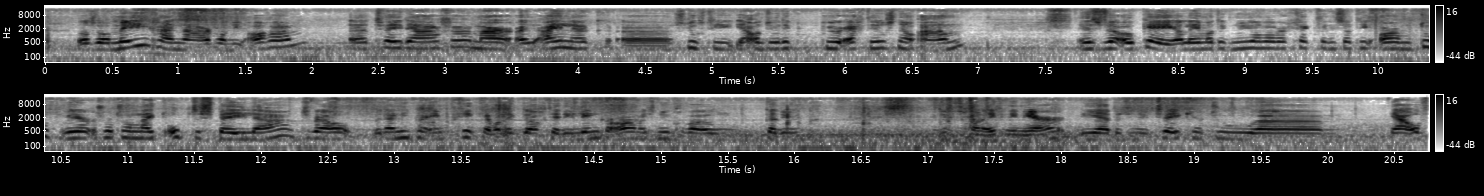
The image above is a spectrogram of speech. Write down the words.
Het was wel mega naar van die arm, eh, twee dagen. Maar uiteindelijk eh, sloeg die ja, antibiotica kuur echt heel snel aan. En dat is wel oké. Alleen wat ik nu al wel weer gek vind, is dat die arm toch weer een soort van lijkt op te spelen. Terwijl we daar niet meer in prikken. Want ik dacht, ja, die linkerarm is nu gewoon caduc. Die doet het gewoon even niet meer. Die hebben ze nu twee keer toe. ehm, ja, of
